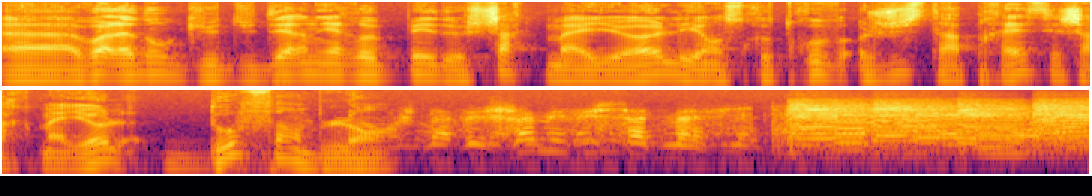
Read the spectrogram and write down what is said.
Euh, voilà, donc du dernier EP de Shark Mayol, et on se retrouve juste après. C'est Shark Mayol, Dauphin Blanc. Je n'avais jamais vu ça de ma vie.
